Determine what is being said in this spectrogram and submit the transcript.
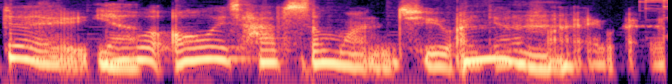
对 Yeah，you will always have someone to identify with。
